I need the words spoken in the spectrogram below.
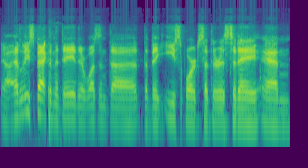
Yeah, at least back in the day, there wasn't the the big esports that there is today, and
